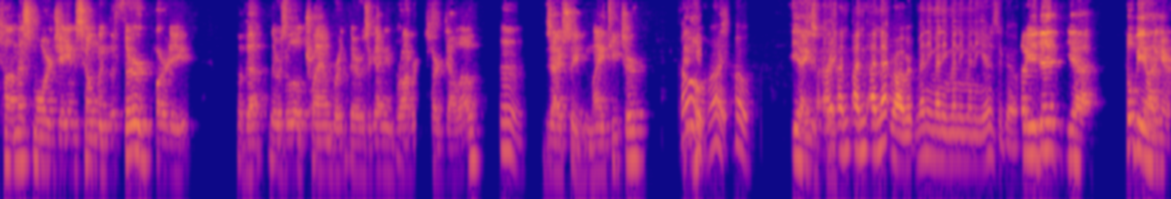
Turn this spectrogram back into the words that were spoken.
Thomas Moore, James Hillman, the third party of that, there was a little triumvirate. There was a guy named Robert Sardello, mm. who's actually my teacher. Oh, he, right. Oh, yeah, he's great. I, I, I, met Robert many, many, many, many years ago. Oh, you did? Yeah. He'll be on here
